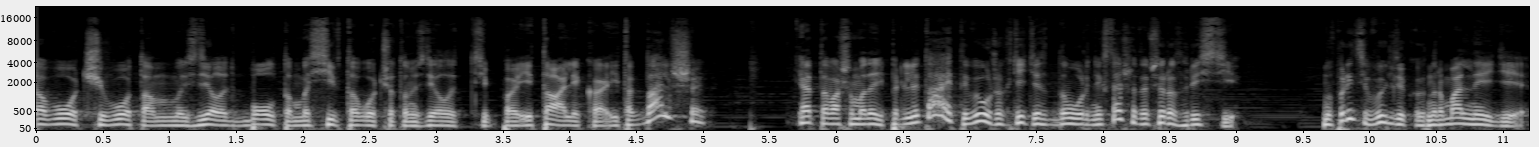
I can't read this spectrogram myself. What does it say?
того, чего там сделать болтом, массив того, что там сделать, типа италика и так дальше. Это ваша модель прилетает, и вы уже хотите на уровне экстеншн это все разгрести. Ну, в принципе, выглядит как нормальная идея.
